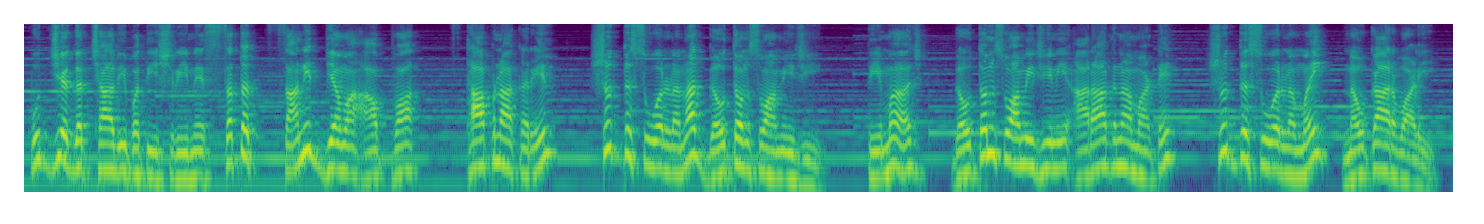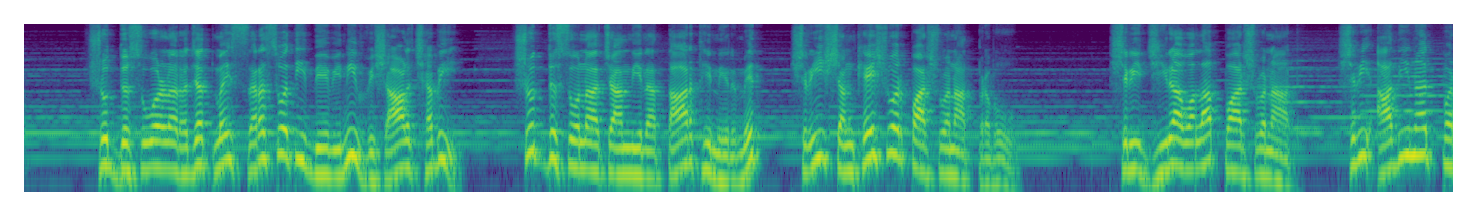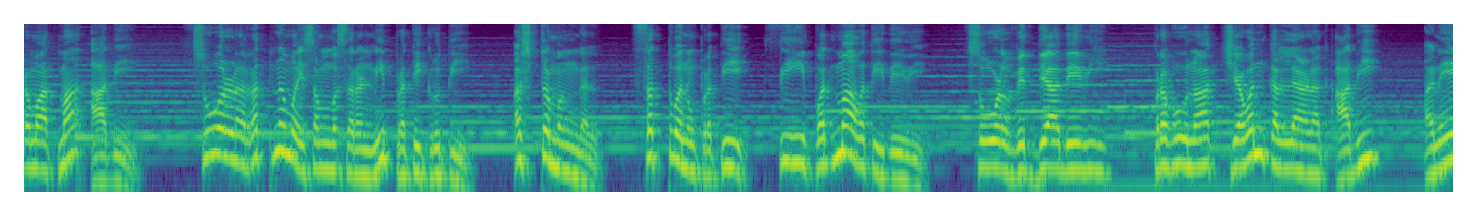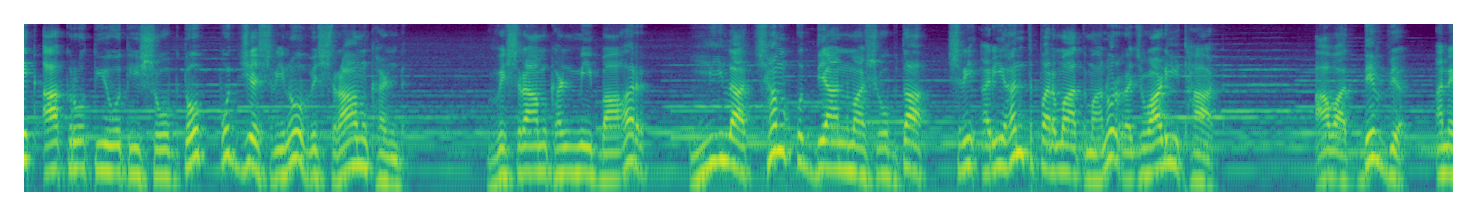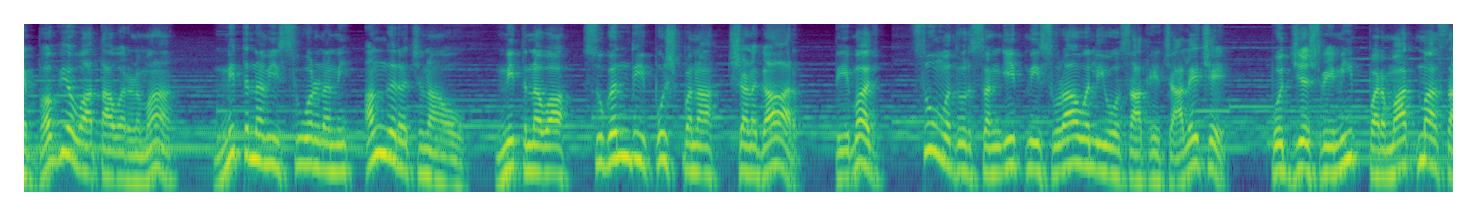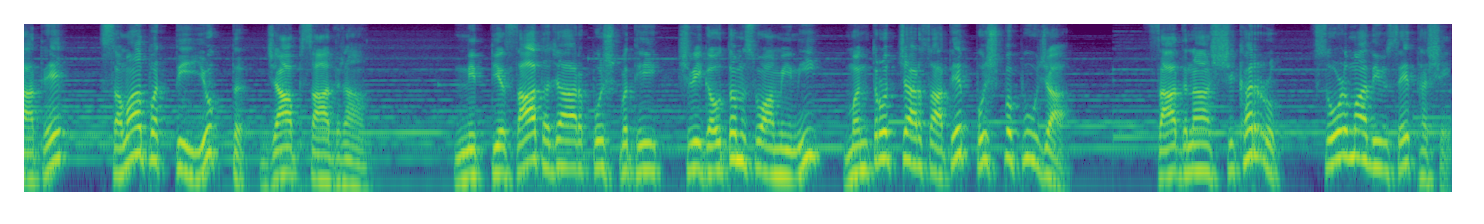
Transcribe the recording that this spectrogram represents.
પૂજ્ય ગચ્છાધિપતિ શ્રીને સતત સાનિધ્યમાં આપવા સ્થાપના કરેલ શુદ્ધ સુવર્ણના ગૌતમ સ્વામીજી તેમજ ગૌતમ સ્વામીજીની આરાધના માટે શુદ્ધ સુવર્ણમય નવકારવાળી, શુદ્ધ સુવર્ણ રજતમય સરસ્વતી દેવીની વિશાળ છબી, શુદ્ધ સોના ચાંદીના તારથી નિર્મિત શ્રી શંખેશ્વર પાર્શ્વનાથ પ્રભુ, શ્રી જીરાવાલા પાર્શ્વનાથ, શ્રી આદિનાથ પરમાત્મા આદિ, સુવર્ણ રત્નમય સંવસરણની પ્રતિકૃતિ, અષ્ટમંગલ, સત્વનું પ્રતીક સિંહ પદ્માવતી દેવી સોળ વિદ્યાદેવી, પ્રભુના ચ્યવન કલ્યાણક આદિ, અનેક આકૃતિઓથી શોભતો પૂજ્યશ્રીનો વિશ્રામખંડ. વિશ્રામખંડની બહાર લીલાછમ ઉદ્યાનમાં શોભતા શ્રી અરિહંત પરમાત્માનો રજવાડી ઠાટ. આવા દિવ્ય અને ભવ્ય વાતાવરણમાં નિતનવી સુવર્ણની અંગરચનાઓ, નિતનવા સુગંધી પુષ્પના શણગાર તેમજ સુમધુર સંગીતની સુરાવલીઓ સાથે ચાલે છે. પૂજ્ય શ્રીની પરમાત્મા સાથે સમાપત્તિ યુક્ત જાપ સાધના. નિત્ય સાત હજાર પુષ્પથી શ્રી ગૌતમ સ્વામીની મંત્રોચ્ચાર સાથે પુષ્પ પૂજા. સાધના શિખરરૂપ સોળમા દિવસે થશે.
